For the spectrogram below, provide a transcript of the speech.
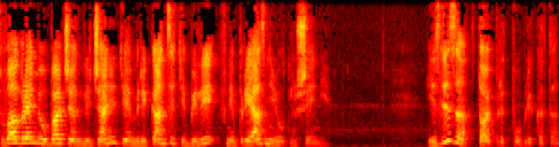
Това време обаче англичаните и американците били в неприязни отношения. Излиза той пред публиката,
